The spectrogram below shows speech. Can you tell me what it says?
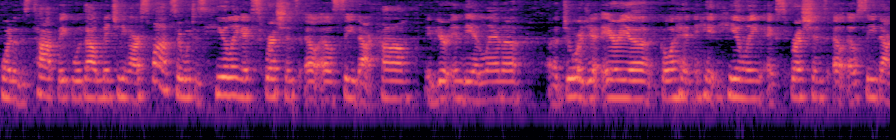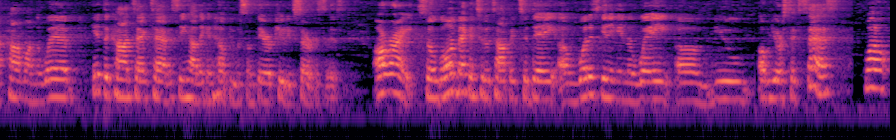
point of this topic without mentioning our sponsor, which is healingexpressionsllc.com. If you're in the Atlanta, uh, Georgia area, go ahead and hit healingexpressionsllc.com on the web. Hit the contact tab and see how they can help you with some therapeutic services. All right, so going back into the topic today of what is getting in the way of you of your success. Well,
